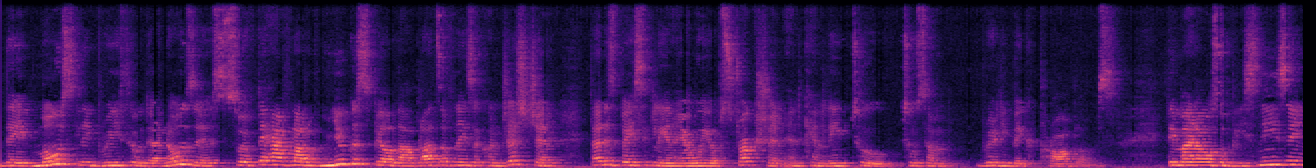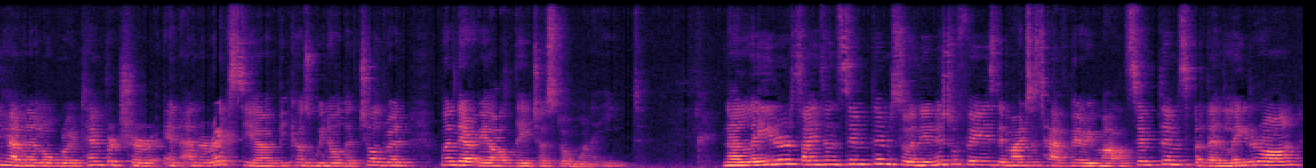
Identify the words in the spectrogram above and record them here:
they mostly breathe through their noses. So if they have a lot of mucus buildup, lots of nasal congestion, that is basically an airway obstruction and can lead to, to some really big problems. They might also be sneezing, having a low grade temperature and anorexia because we know that children, when they're ill, they just don't want to eat. Now later signs and symptoms, so in the initial phase they might just have very mild symptoms, but then later on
